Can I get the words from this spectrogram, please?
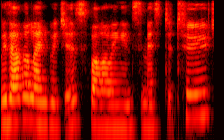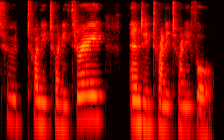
with other languages following in semester 2 to 2023 and in 2024.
